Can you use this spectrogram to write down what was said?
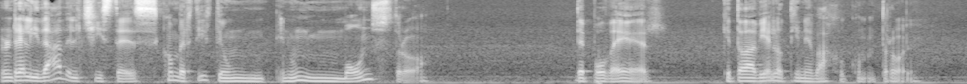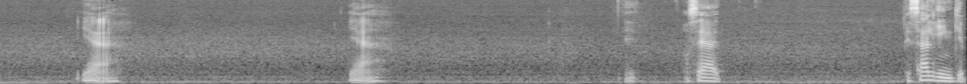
Pero en realidad el chiste es convertirte en un monstruo de poder que todavía lo tiene bajo control. Ya. Ya. Eh, o sea, es alguien que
